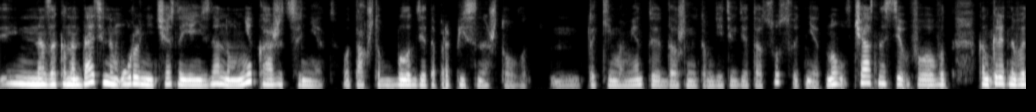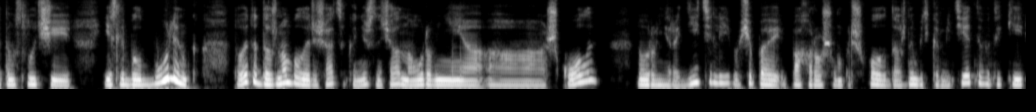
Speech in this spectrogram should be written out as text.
На законодательном уровне, честно, я не знаю, но мне кажется, нет. Вот так, чтобы было где-то прописано, что вот такие моменты должны там дети где-то отсутствовать, нет. Но в частности, в, вот конкретно в этом случае, если был буллинг, то это должно было решаться, конечно, сначала на уровне а, школы, на уровне родителей. Вообще, по, по-хорошему, при школах должны быть комитеты вот такие,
